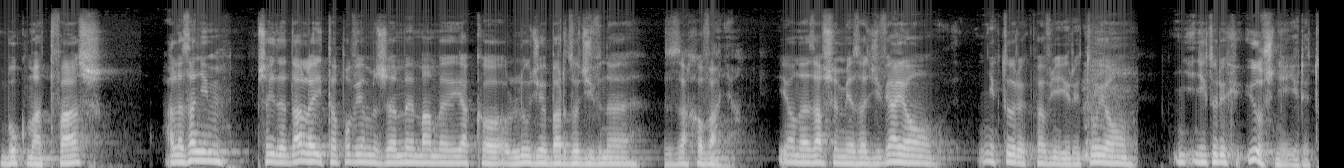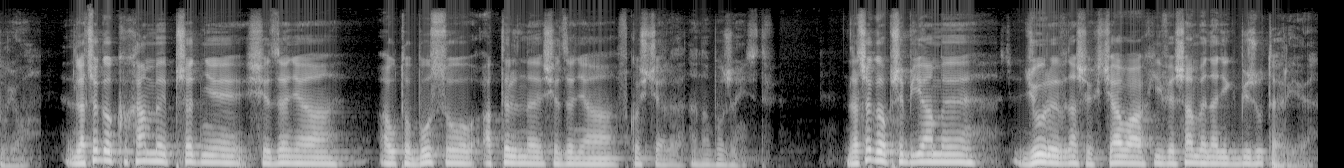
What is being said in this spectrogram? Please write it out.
Bóg ma twarz, ale zanim przejdę dalej, to powiem, że my mamy jako ludzie bardzo dziwne zachowania. I one zawsze mnie zadziwiają, niektórych pewnie irytują, niektórych już nie irytują. Dlaczego kochamy przednie siedzenia autobusu, a tylne siedzenia w kościele na nabożeństwie? Dlaczego przybijamy dziury w naszych ciałach i wieszamy na nich biżuterię?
